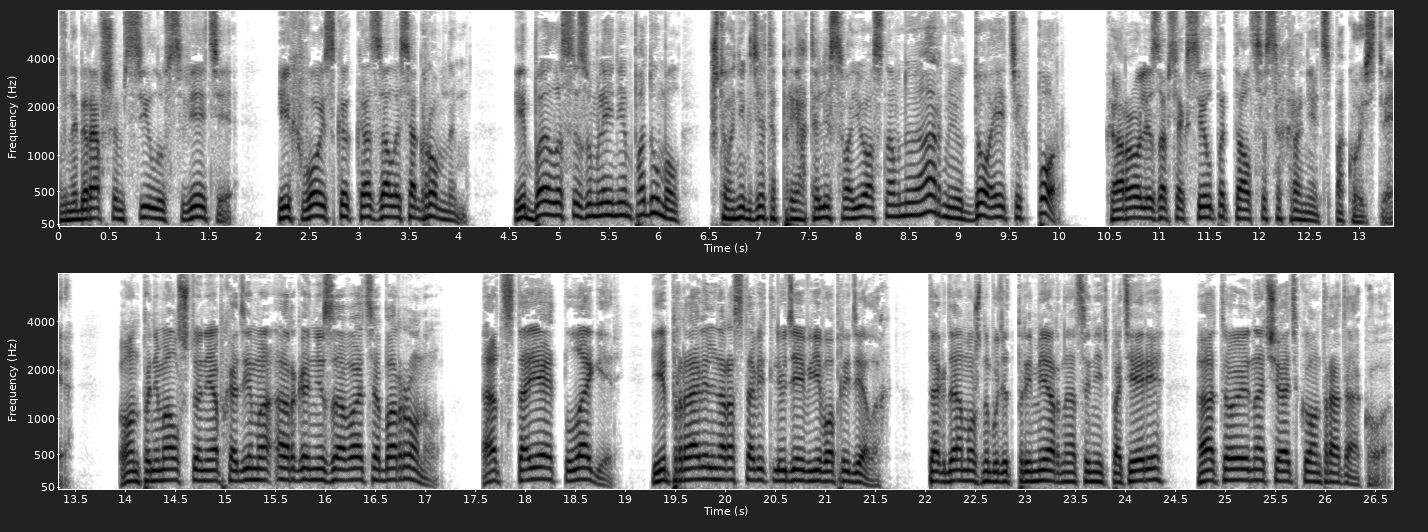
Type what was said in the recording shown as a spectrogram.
В набиравшем силу свете их войско казалось огромным, и Белла с изумлением подумал, что они где-то прятали свою основную армию до этих пор. Король изо всех сил пытался сохранять спокойствие. Он понимал, что необходимо организовать оборону, отстоять лагерь и правильно расставить людей в его пределах. Тогда можно будет примерно оценить потери, а то и начать контратаку.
